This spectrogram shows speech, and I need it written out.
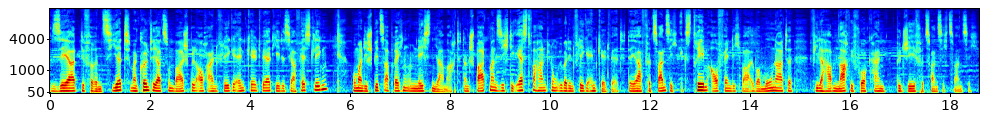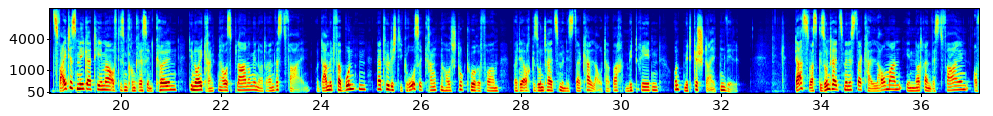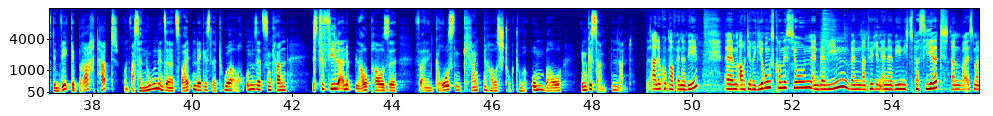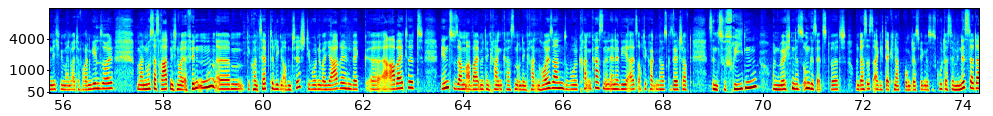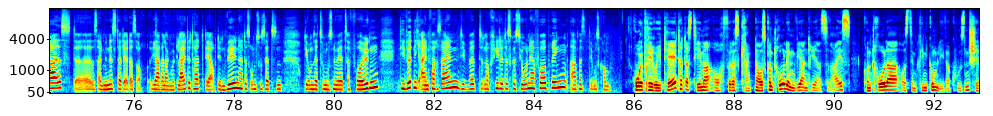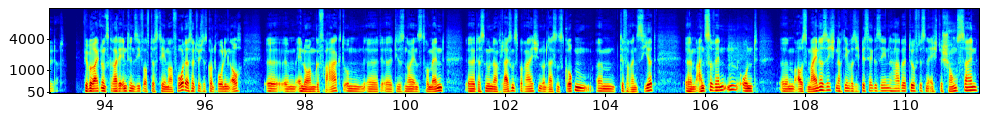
sehr differenziert. Man könnte ja zum Beispiel auch einen Pflegeentgeltwert jedes Jahr festlegen, wo man die Spitzabrechnung im nächsten Jahr macht. Dann spart man sich die Erstverhandlung über den Pflegeentgeltwert, der ja für 20 extrem aufwendig war über Monate. Viele haben nach wie vor kein Budget für 2020. Zweites Megathema auf diesem Kongress in Köln, die neue Krankenhausplanung in Nordrhein-Westfalen. Und damit verbunden natürlich die große Krankenhausstrukturreform bei der auch Gesundheitsminister Karl Lauterbach mitreden und mitgestalten will. Das, was Gesundheitsminister Karl Laumann in Nordrhein-Westfalen auf den Weg gebracht hat und was er nun in seiner zweiten Legislatur auch umsetzen kann, ist für viele eine Blaupause für einen großen Krankenhausstrukturumbau im gesamten Land. Alle gucken auf NRW, ähm, auch die Regierungskommission in Berlin. Wenn natürlich in NRW nichts passiert, dann weiß man nicht, wie man weiter vorangehen soll. Man muss das Rad nicht neu erfinden. Ähm, die Konzepte liegen auf dem Tisch, die wurden über Jahre hinweg äh, erarbeitet in Zusammenarbeit mit den Krankenkassen und den Krankenhäusern. Sowohl Krankenkassen in NRW als auch die Krankenhausgesellschaft sind zufrieden und möchten, dass es umgesetzt wird. Und das ist eigentlich der Knackpunkt. Deswegen ist es gut, dass der Minister da ist. Das ist ein Minister, der das auch jahrelang begleitet hat, der auch den Willen hat, es umzusetzen. Die Umsetzung muss nur jetzt erfolgen. Die wird nicht einfach sein, die wird noch viele Diskussionen hervorbringen, aber die muss kommen. Hohe Priorität hat das Thema auch für das Krankenhaus-Controlling, wie Andreas Weiß, Controller aus dem Klinikum Leverkusen, schildert. Wir bereiten uns gerade intensiv auf das Thema vor. Da ist natürlich das Controlling auch äh, ähm, enorm gefragt, um äh, dieses neue Instrument, äh, das nun nach Leistungsbereichen und Leistungsgruppen ähm, differenziert, ähm, anzuwenden und ähm, aus meiner Sicht, nach dem, was ich bisher gesehen habe, dürfte es eine echte Chance sein.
